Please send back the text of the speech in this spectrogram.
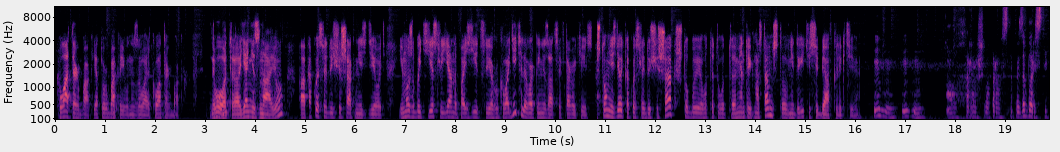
Клаттербак. Я Турбака его называю. Клаттербак. Вот, mm-hmm. я не знаю, а какой следующий шаг мне сделать. И, может быть, если я на позиции руководителя в организации, второй кейс, что мне сделать, какой следующий шаг, чтобы вот это вот менторинг-наставничество внедрить у себя в коллективе? Mm-hmm. О, хороший вопрос, такой забористый.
